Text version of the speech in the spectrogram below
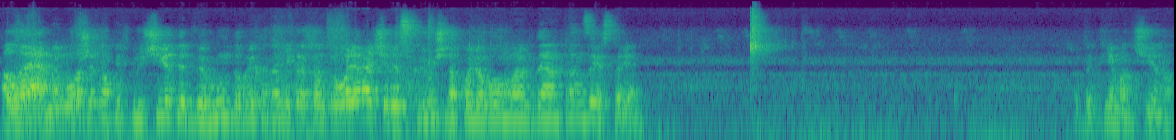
Але ми можемо підключити двигун до виходу мікроконтролера через ключ на польовому МДН транзисторі. Отаким от чином.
